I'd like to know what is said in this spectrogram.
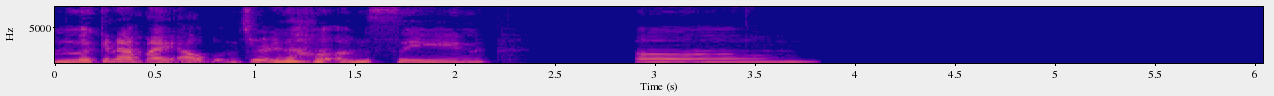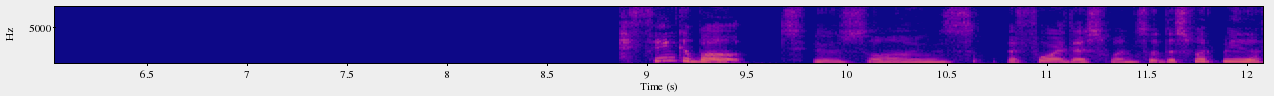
I'm looking at my albums right now. I'm seeing um I think about two songs before this one. So this would be the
